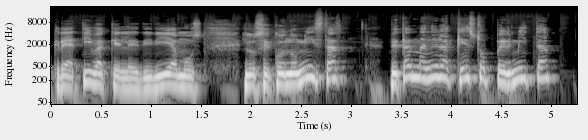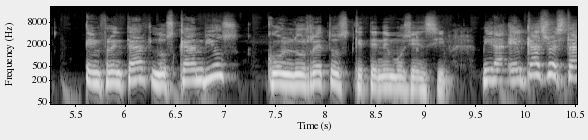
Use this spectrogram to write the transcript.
creativa que le diríamos los economistas, de tal manera que esto permita enfrentar los cambios con los retos que tenemos ya encima. Mira, el caso está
